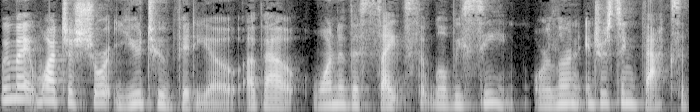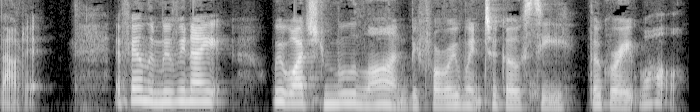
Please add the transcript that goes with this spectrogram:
We might watch a short YouTube video about one of the sites that we'll be seeing or learn interesting facts about it. At family movie night, we watched Mulan before we went to go see the Great Wall.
